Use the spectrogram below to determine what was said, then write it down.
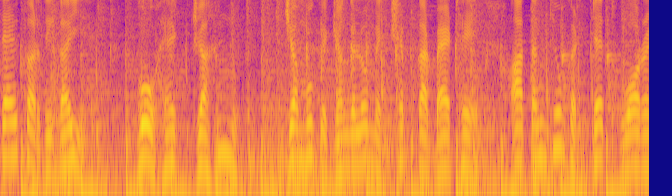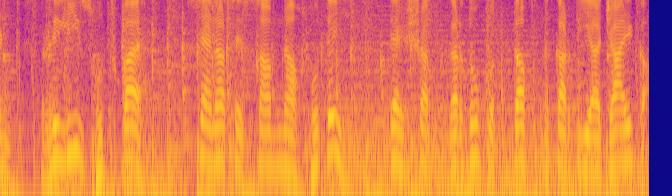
तय कर दी गई है। वो है जहन्नुम जम्मू के जंगलों में छिपकर बैठे आतंकियों का डेथ वारंट रिलीज़ हो चुका है। सेना से सामना होते ही दहशत गर्दों को दफन कर दिया जाएगा।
